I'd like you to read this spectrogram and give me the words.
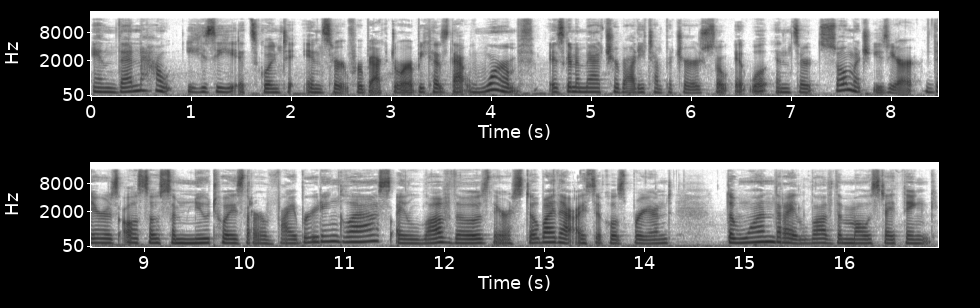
and then how easy it's going to insert for backdoor because that warmth is going to match your body temperature so it will insert so much easier there is also some new toys that are vibrating glass i love those they are still by that icicles brand The one that I love the most, I think,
